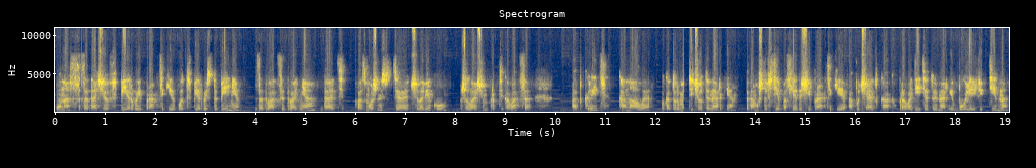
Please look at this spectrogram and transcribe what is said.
У нас задача в первой практике, вот в первой ступени, за 22 дня дать возможность э, человеку, желающему практиковаться, открыть каналы, по которым течет энергия. Потому что все последующие практики обучают, как проводить эту энергию более эффективно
